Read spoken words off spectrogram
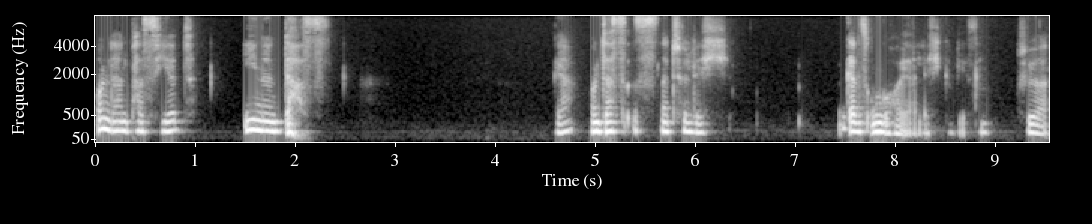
und dann passiert ihnen das. Ja, und das ist natürlich ganz ungeheuerlich gewesen. Für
